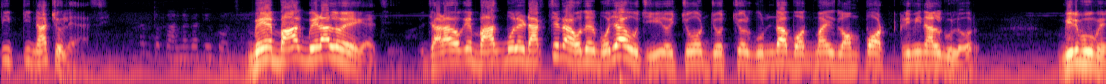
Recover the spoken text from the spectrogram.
তৃপ্তি না চলে আসে। বে বাঘ বেড়াল হয়ে গেছে। যারা ওকে বাঘ বলে ডাকছে না ওদের বোঝা উচিত ওই চোর জোচ্চোর গুন্ডা বদমাইশ লম্পট ক্রিমিনালগুলোর বীরভূমে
